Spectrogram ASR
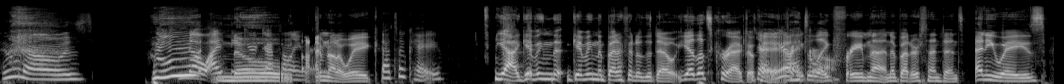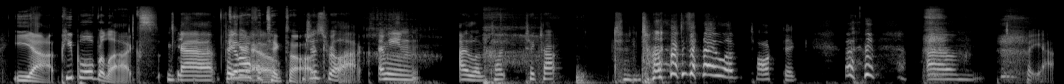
who knows? Who? No, I think you're definitely right. I'm not awake. That's okay. Yeah, giving the giving the benefit of the doubt. Yeah, that's correct. Okay, you're I right, had to like frame that in a better sentence. Anyways, yeah, people relax. Yeah, figure off of. TikTok. Just relax. I mean, I love t- TikTok. I love TalkTik. um, but yeah,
